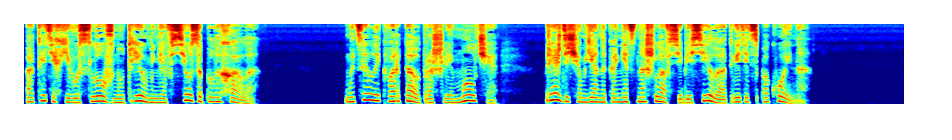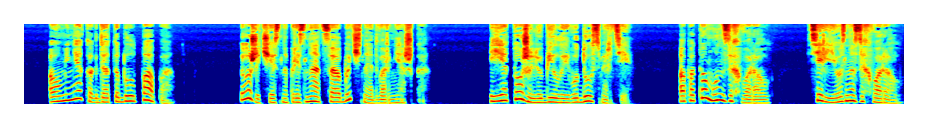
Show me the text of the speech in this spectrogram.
От этих его слов внутри у меня все заполыхало. Мы целый квартал прошли молча, прежде чем я наконец нашла в себе силы ответить спокойно. А у меня когда-то был папа. Тоже, честно признаться, обычная дворняжка. И я тоже любила его до смерти. А потом он захворал. Серьезно захворал.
